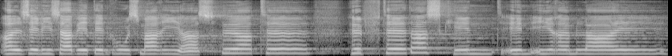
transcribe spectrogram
als Elisabeth den Gruß Marias hörte, hüpfte das Kind in ihrem Leib.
